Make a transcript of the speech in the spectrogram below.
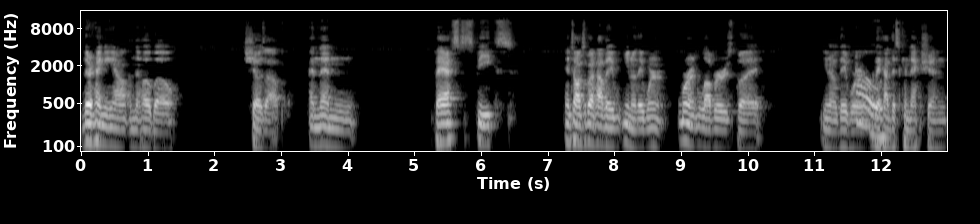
they're hanging out, and the hobo shows up, and then Bast speaks and talks about how they, you know, they weren't weren't lovers, but you know, they were Oh. they had this connection.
